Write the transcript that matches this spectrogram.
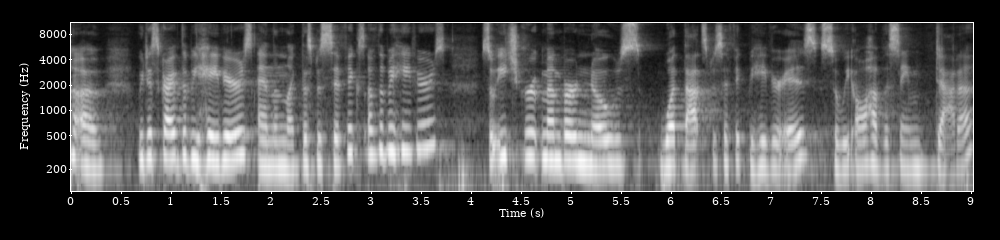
Uh, we describe the behaviors and then like the specifics of the behaviors. So each group member knows what that specific behavior is. So we all have the same data.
